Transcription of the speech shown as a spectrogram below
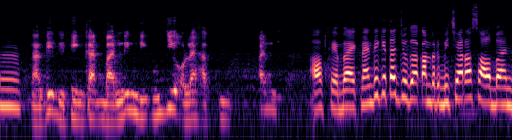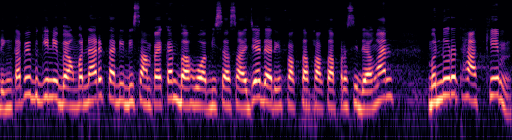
Hmm. Nanti di tingkat banding diuji oleh hakim banding. Oke, baik. Nanti kita juga akan berbicara soal banding. Tapi begini Bang, menarik tadi disampaikan bahwa bisa saja dari fakta-fakta persidangan, menurut hakim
